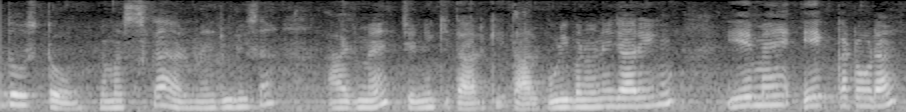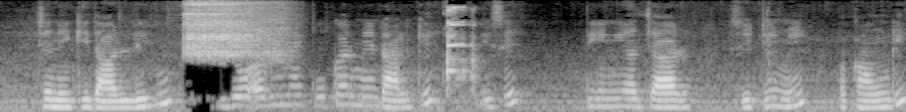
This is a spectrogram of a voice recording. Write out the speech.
दोस्तों, नमस्कार, मैं जूलिसा। आज मैं चने की दाल की दाल पूड़ी बनाने जा रही हूँ। ये मैं एक कटोरा चने की दाल ली हूँ, जो अभी मैं कुकर में डाल के इसे तीन या चार सीटी में पकाऊँगी।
